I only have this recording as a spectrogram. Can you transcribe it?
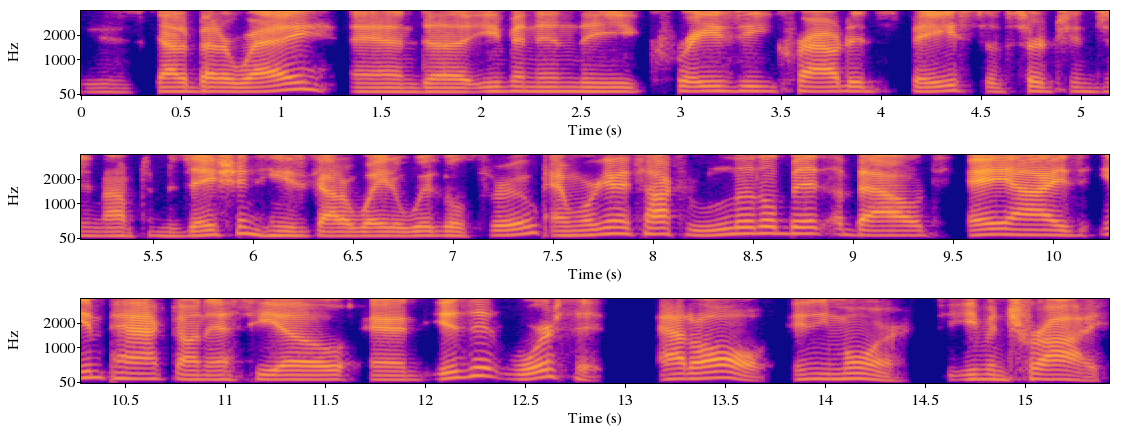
He's got a better way. And uh, even in the crazy crowded space of search engine optimization, he's got a way to wiggle through. And we're going to talk a little bit about AI's impact on SEO and is it worth it at all anymore to even try?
